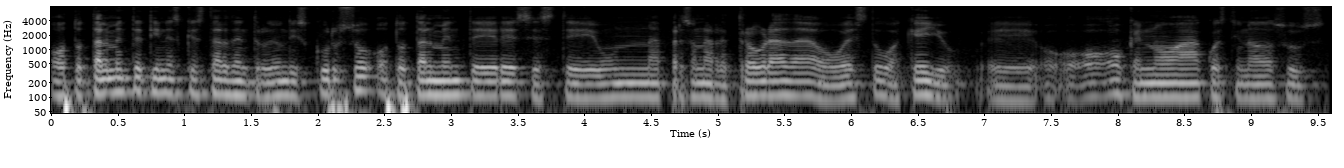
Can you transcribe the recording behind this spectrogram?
O totalmente tienes que estar dentro de un discurso, o totalmente eres este una persona retrógrada, o esto o aquello, eh, o, o, que no ha cuestionado sus,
